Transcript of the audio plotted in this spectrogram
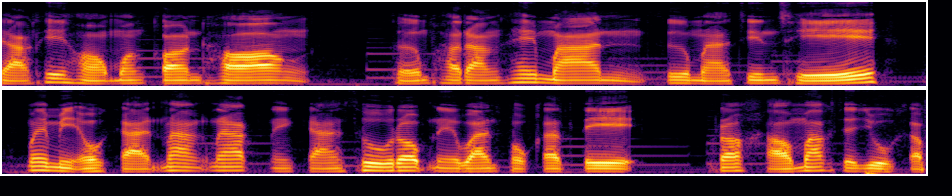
จากที่หอกมังกรทอง เสริมพลังให้มัน คือหมาจินฉี ไม่มีโอกาสมากนักในการสู้รบในวันปกติ เพราะเขามักจะอยู่กับ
